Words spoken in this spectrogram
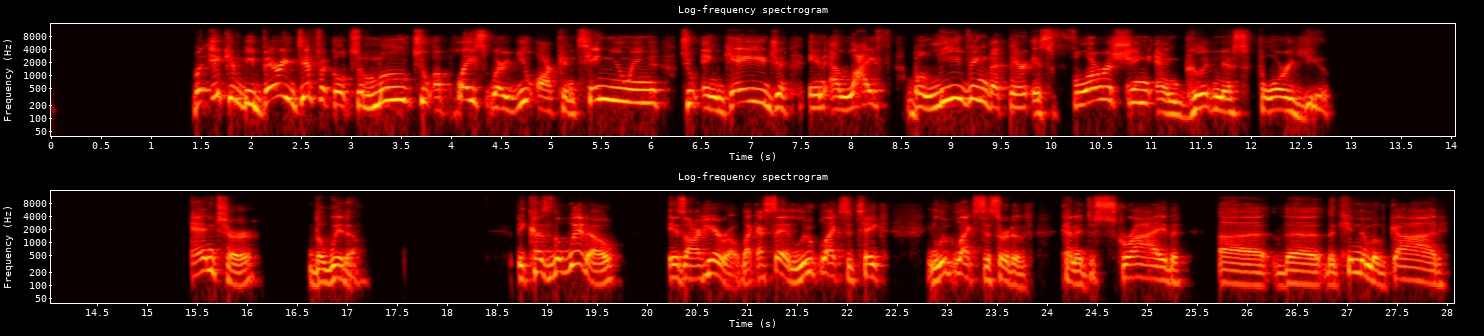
but it can be very difficult to move to a place where you are continuing to engage in a life believing that there is flourishing and goodness for you enter the widow. Because the widow is our hero. Like I said, Luke likes to take, Luke likes to sort of kind of describe uh, the, the kingdom of God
